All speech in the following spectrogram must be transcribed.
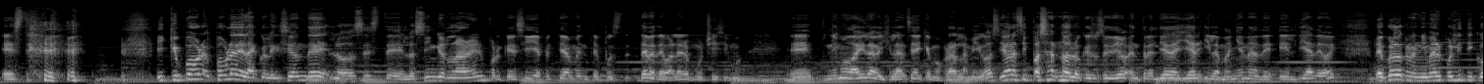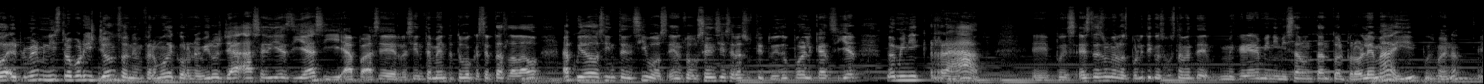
Este. Y que pobre, pobre de la colección de los, este, los Singer Laren, porque sí, efectivamente, pues debe de valer muchísimo. Eh, pues, ni modo, ahí la vigilancia hay que mejorarla, amigos. Y ahora sí, pasando a lo que sucedió entre el día de ayer y la mañana del día de hoy. De acuerdo con Animal Político, el primer ministro Boris Johnson enfermó de coronavirus ya hace 10 días y hace recientemente tuvo que ser trasladado a cuidados intensivos. En su ausencia será sustituido por el canciller Dominic Raab. Eh, pues este es uno de los políticos justamente me querían minimizar un tanto el problema y pues bueno, eh,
